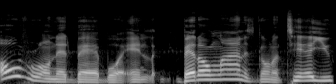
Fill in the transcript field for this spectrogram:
over on that bad boy. And Bet Online is going to tell you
